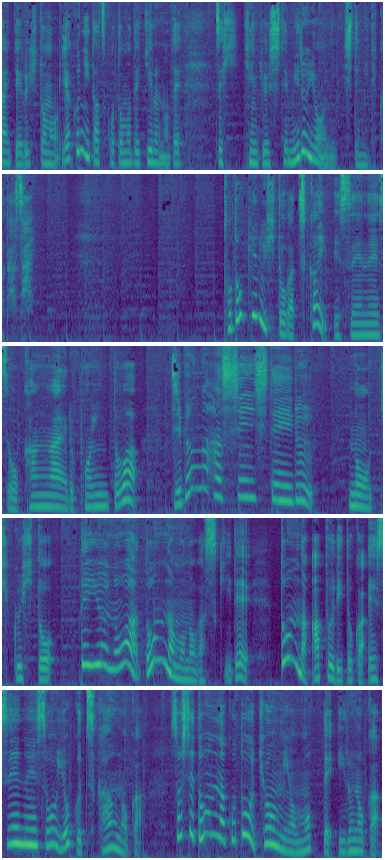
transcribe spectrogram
えている人の役に立つこともできるので是非研究してみるようにしてみてください。届ける人が近い SNS を考えるポイントは自分が発信しているのを聞く人っていうのはどんなものが好きでどんなアプリとか SNS をよく使うのかそしてどんなことを興味を持っているのか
